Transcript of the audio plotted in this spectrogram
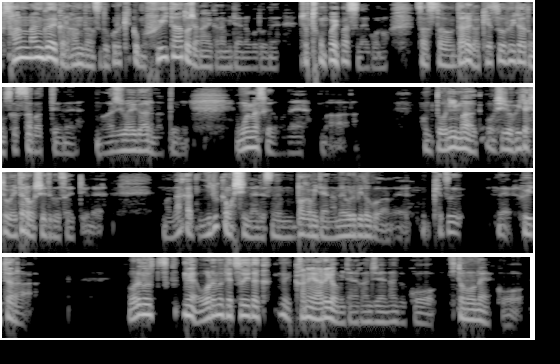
産卵ぐらいから判断すると、これ結構もう拭いた後じゃないかなみたいなことをね、ちょっと思いますね。この札束。誰がケツを拭いた後の札束っていうね、まあ、味わいがあるなっていうふうに思いますけどもね。まあ、本当にまあ、お尻を拭いた人がいたら教えてくださいっていうね、まあ、中にいるかもしんないですね。バカみたいなネオルビとかがね、ケツ、ね、拭いたら、俺のつ、ね、俺のケツ拭いた、ね、金やるよみたいな感じで、なんかこう、人のね、こう、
